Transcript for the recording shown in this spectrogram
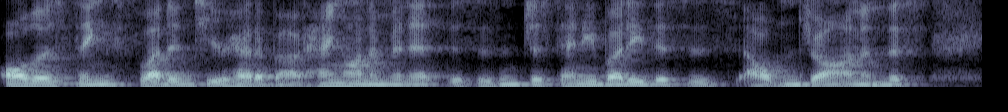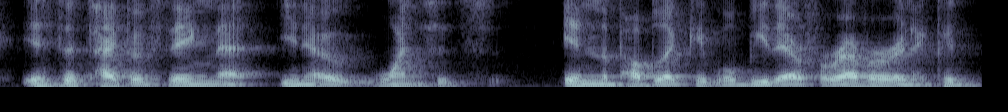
all those things flood into your head about hang on a minute this isn't just anybody this is elton john and this is the type of thing that you know once it's in the public it will be there forever and it could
